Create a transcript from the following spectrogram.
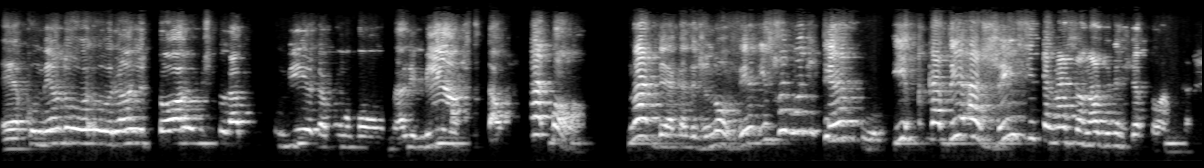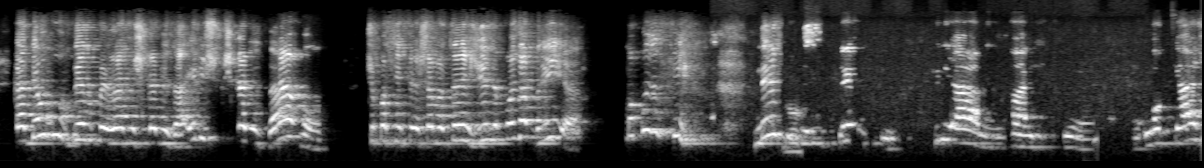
é, comendo urânio e toro misturado com comida, com, com alimentos e tal. Ah, bom, na década de 90, isso foi muito tempo. E cadê a Agência Internacional de Energia Atômica? Cadê o governo para ir lá fiscalizar? Eles fiscalizavam, tipo assim, fechava três dias, depois abria. Uma coisa assim. Nesse tempo, criaram as, locais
